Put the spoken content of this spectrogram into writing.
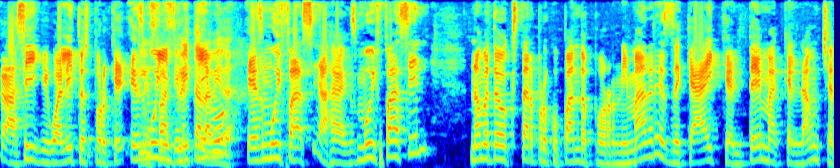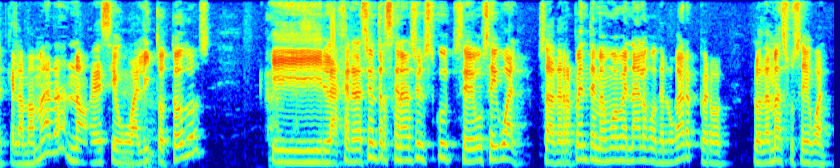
así, igualito, es porque es Les muy facilita la intuitivo, vida. es muy fácil, ajá, es muy fácil. No me tengo que estar preocupando por ni madres de que hay que el tema, que el launcher, que la mamada. No, es igualito todos. Y la generación tras generación se- se usa igual. O sea, de repente me mueven algo del lugar, pero lo demás se usa igual.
